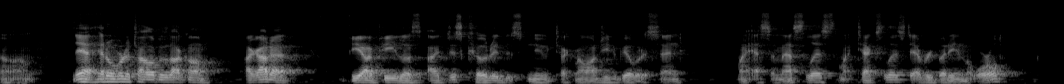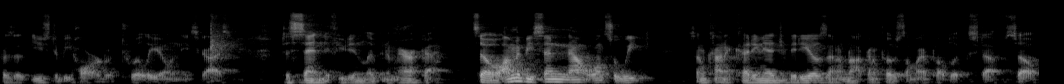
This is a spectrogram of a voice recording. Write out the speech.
um, yeah, head over to tailopez.com. I got a VIP list. I just coded this new technology to be able to send my SMS list, my text list to everybody in the world because it used to be hard with Twilio and these guys to send if you didn't live in America. So I'm gonna be sending out once a week some kind of cutting edge videos that I'm not gonna post on my public stuff. So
